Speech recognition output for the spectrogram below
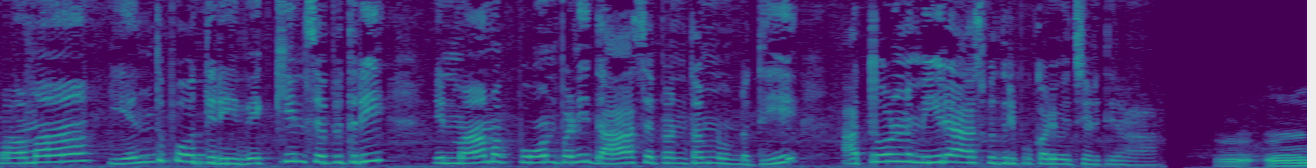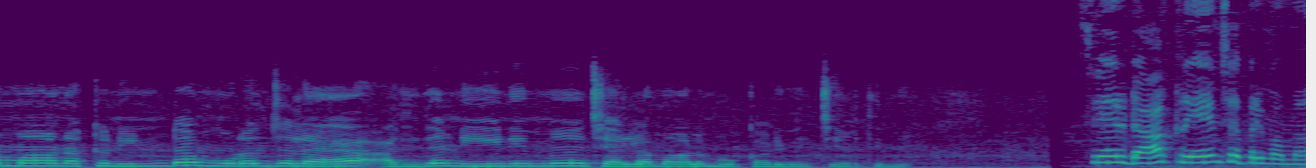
మామా ఎందు పోతిరి వెక్కిన్ సెపుతిరి నేను మామకు ఫోన్ పని దాసెపంతం ఉండతి అతోళ్ళని మీరే ఆసుపత్రి పుక్కడి వచ్చెడుతీరా ஆமா எனக்கு நிண்ட முறைஞ்சல அதுதான் நீ நின்று செல்லமாலும் முக்காடி வச்சு எடுத்துமே சரி டாக்டர் ஏன் சப்பரி மாமா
